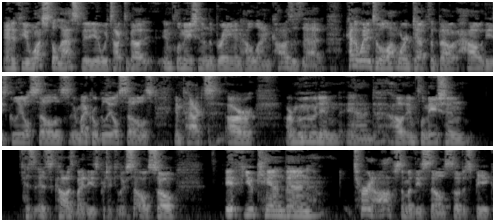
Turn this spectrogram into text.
And if you watched the last video, we talked about inflammation in the brain and how Lyme causes that. I kind of went into a lot more depth about how these glial cells or microglial cells impact our, our mood and, and how the inflammation is, is caused by these particular cells. So if you can then turn off some of these cells, so to speak,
